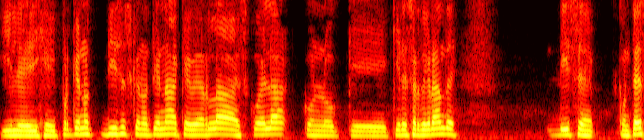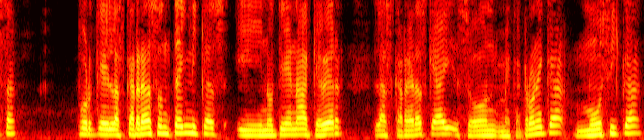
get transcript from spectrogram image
Y le dije, ¿y por qué no dices que no tiene nada que ver la escuela con lo que quiere ser de grande? Dice, contesta, porque las carreras son técnicas y no tiene nada que ver. Las carreras que hay son mecatrónica, música,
